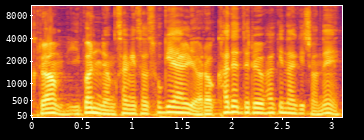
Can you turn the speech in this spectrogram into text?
그럼 이번 영상에서 소개할 여러 카드들을 확인하기 전에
